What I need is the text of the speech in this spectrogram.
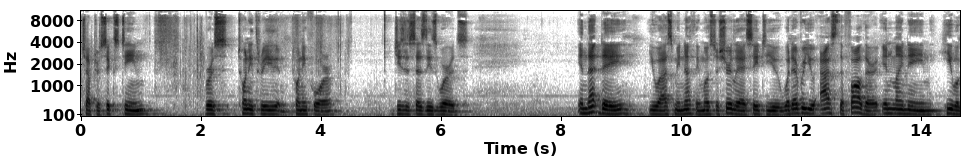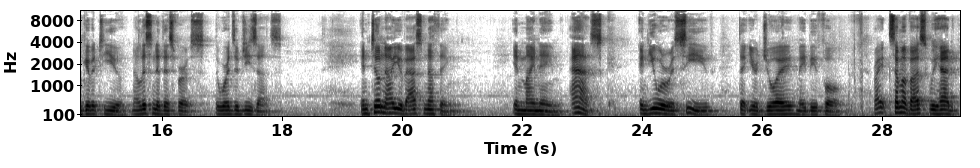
chapter 16, verse 23 and 24. Jesus says these words In that day you ask me nothing. Most assuredly, I say to you, whatever you ask the Father in my name, he will give it to you. Now listen to this verse, the words of Jesus. Until now, you have asked nothing in my name. Ask, and you will receive, that your joy may be full. Right? Some of us, we had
